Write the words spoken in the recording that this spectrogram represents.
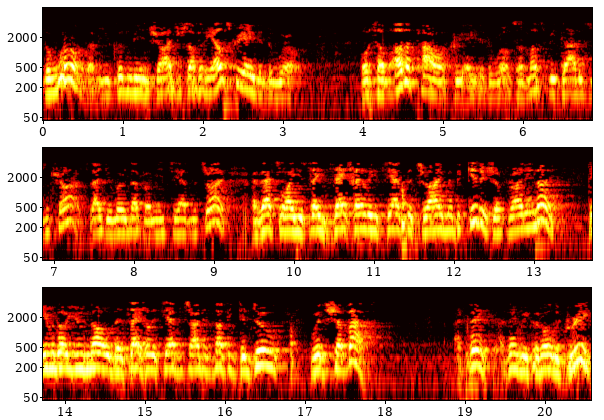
the world. I mean, you couldn't be in charge if somebody else created the world. Or some other power created the world. So it must be God is in charge. That you learned that from Yetziat Mitzrayim. And that's why you say Zecher Yetziat Mitzrayim in the Kiddush on Friday night. Even though you know that Zecher Yetziat has nothing to do with Shabbat. I think, I think we could all agree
